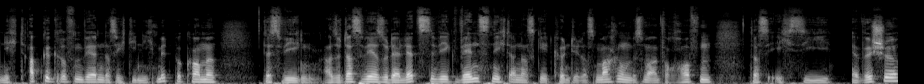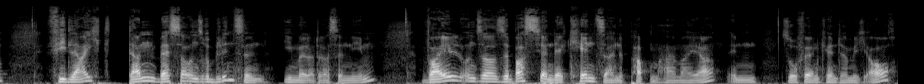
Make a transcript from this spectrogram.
nicht abgegriffen werden, dass ich die nicht mitbekomme. Deswegen, also das wäre so der letzte Weg. Wenn es nicht anders geht, könnt ihr das machen. Müssen wir einfach hoffen, dass ich sie erwische. Vielleicht dann besser unsere Blinzeln-E-Mail-Adresse nehmen, weil unser Sebastian, der kennt seine Pappenheimer ja. Insofern kennt er mich auch.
